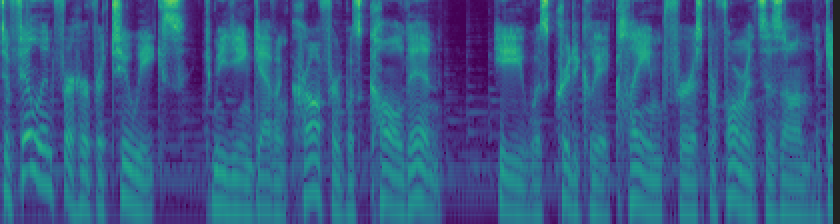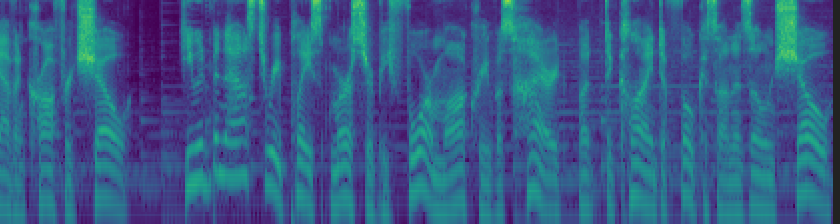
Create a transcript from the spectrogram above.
To fill in for her for two weeks, comedian Gavin Crawford was called in. He was critically acclaimed for his performances on The Gavin Crawford Show. He had been asked to replace Mercer before Mochrie was hired, but declined to focus on his own show,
